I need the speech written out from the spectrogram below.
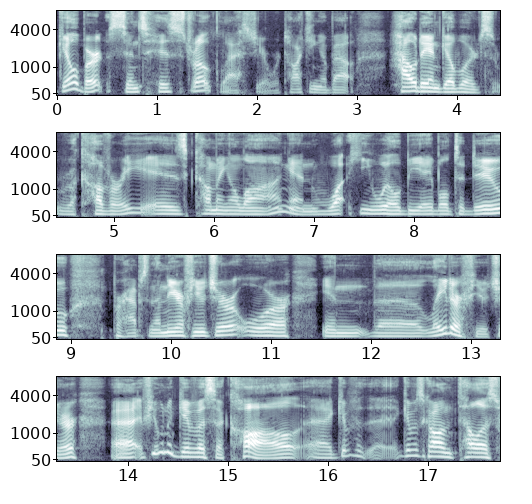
Gilbert since his stroke last year. We're talking about how Dan Gilbert's recovery is coming along and what he will be able to do, perhaps in the near future or in the later future. Uh, if you want to give us a call, uh, give uh, give us a call and tell us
